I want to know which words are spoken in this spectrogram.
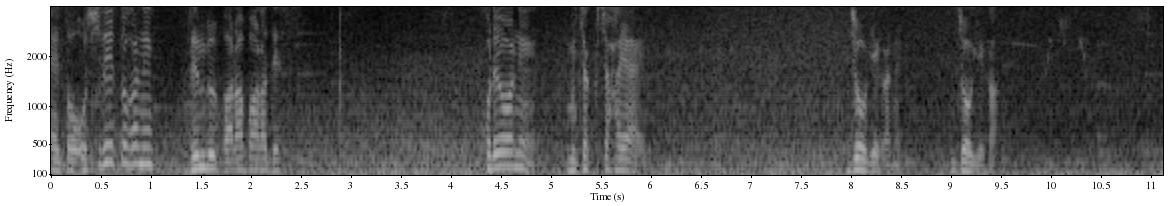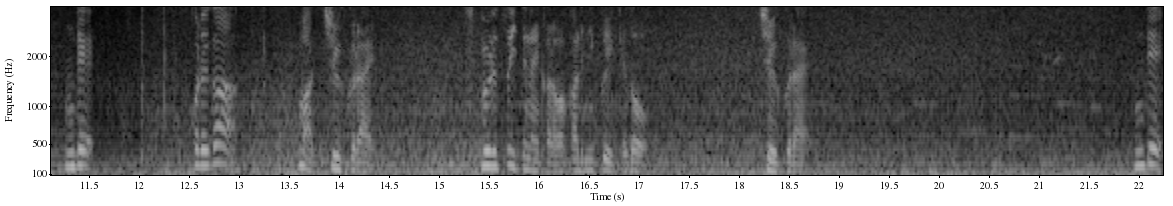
えっ、とオシレートがね全部バラバラです。これはねむちゃくちゃ速い。上下がね上下が。でこれがまあ中くらい。スプールついてないから分かりにくいけど中くらい。で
